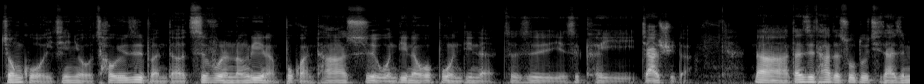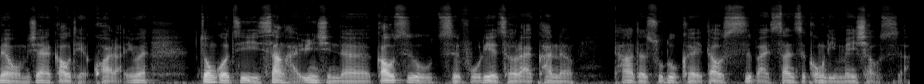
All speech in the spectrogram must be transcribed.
中国已经有超越日本的磁浮的能力了，不管它是稳定的或不稳定的，这是也是可以嘉许的。那但是它的速度其实还是没有我们现在高铁快了，因为中国自己上海运行的高速磁浮列车来看呢，它的速度可以到四百三十公里每小时啊。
